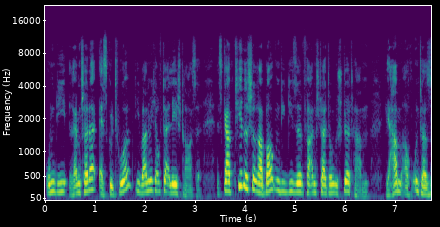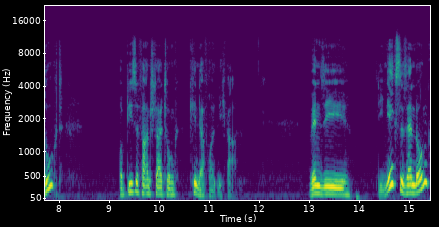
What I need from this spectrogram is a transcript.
um die Remscheider Esskultur, die war nämlich auf der Alleestraße. Es gab tierische Rabauken, die diese Veranstaltung gestört haben. Wir haben auch untersucht, ob diese Veranstaltung kinderfreundlich war. Wenn Sie die nächste Sendung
